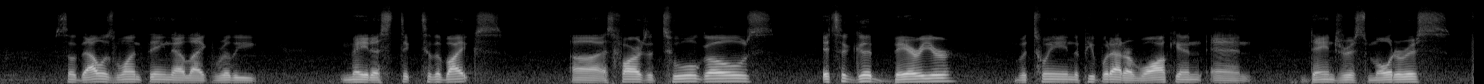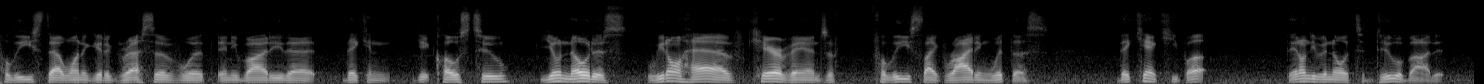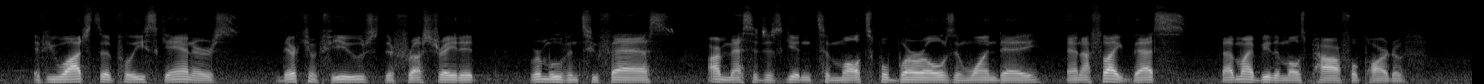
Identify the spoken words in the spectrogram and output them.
So that was one thing that like really made us stick to the bikes. Uh, as far as a tool goes, it's a good barrier between the people that are walking and dangerous motorists, police that want to get aggressive with anybody that they can get close to. You'll notice we don't have caravans of police like riding with us. They can't keep up. They don't even know what to do about it. If you watch the police scanners, they're confused, they're frustrated. We're moving too fast. Our message is getting to multiple boroughs in one day. And I feel like that's that might be the most powerful part of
